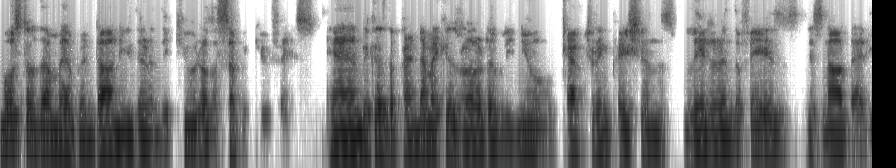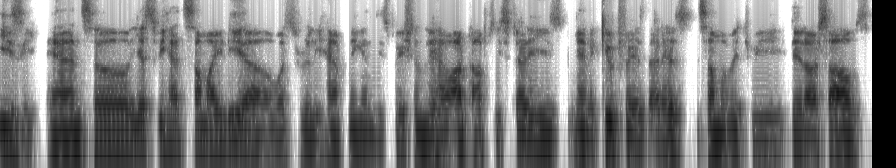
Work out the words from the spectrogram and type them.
Most of them have been done either in the acute or the subacute phase. And because the pandemic is relatively new, capturing patients later in the phase is not that easy. And so, yes, we had some idea of what's really happening in these patients. We have autopsy studies in acute phase, that is, some of which we did ourselves.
